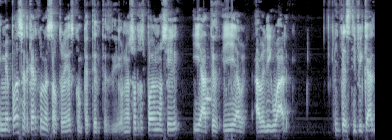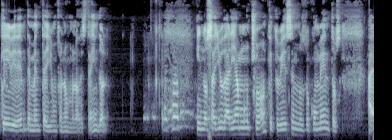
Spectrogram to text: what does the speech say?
y me pueda acercar con las autoridades competentes. Digo, nosotros podemos ir y, ate- y a- averiguar y testificar que evidentemente hay un fenómeno de esta índole y nos ayudaría mucho que tuviésemos documentos. Ah,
